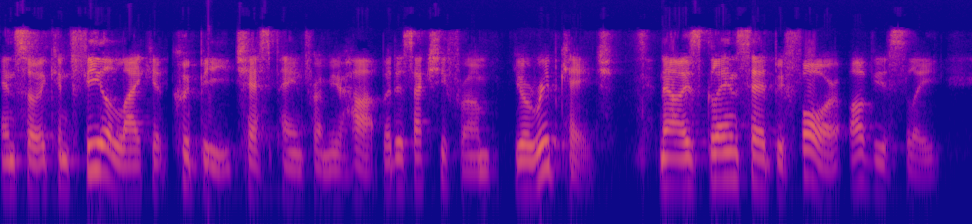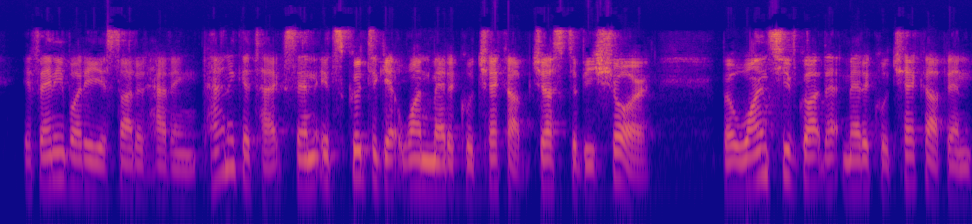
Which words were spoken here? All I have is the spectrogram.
And so it can feel like it could be chest pain from your heart, but it's actually from your rib cage. Now, as Glenn said before, obviously, if anybody has started having panic attacks, then it's good to get one medical checkup just to be sure. But once you've got that medical checkup and,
